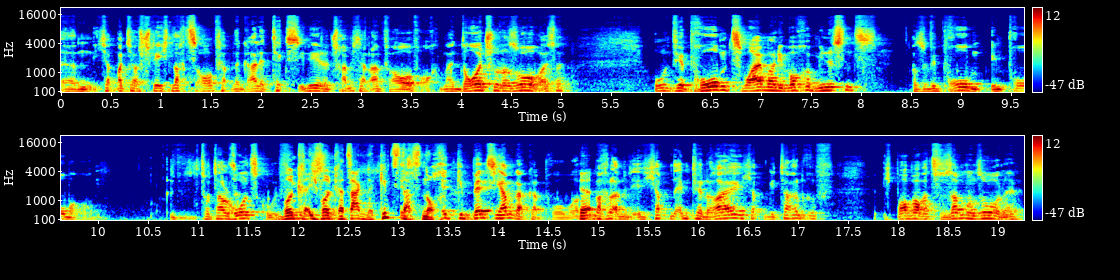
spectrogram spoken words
Ähm, ich habe manchmal stehe ich nachts auf, habe eine geile Textidee, dann schreibe ich dann einfach auf, auch mal Deutsch oder so, weißt du. Und wir proben zweimal die Woche mindestens. Also wir proben im Proberaum. Total oldschool. Wollt, ich wollte gerade sagen, da gibt's das noch. Es gibt Bands, die haben gar kein Probe. Ja. Machen, ich habe einen MP3, ich habe einen Gitarrenriff, ich baue mal was zusammen und so. Ne?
